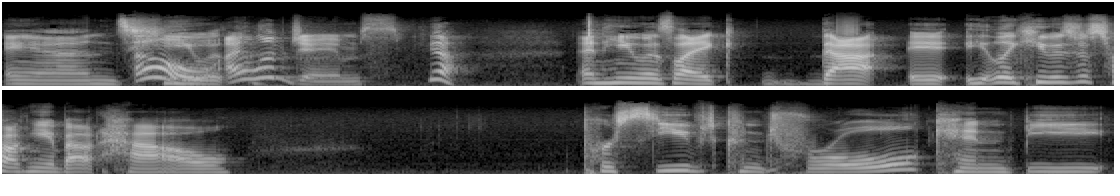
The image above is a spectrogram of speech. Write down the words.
and oh, he was, I love James. yeah. And he was like that it he, like he was just talking about how perceived control can be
